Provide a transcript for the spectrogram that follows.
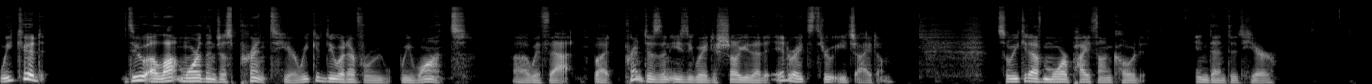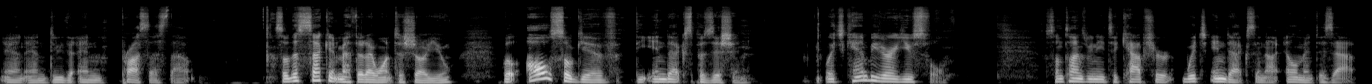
we could do a lot more than just print here. We could do whatever we, we want uh, with that, but print is an easy way to show you that it iterates through each item. So we could have more Python code indented here and, and do the and process that. So this second method I want to show you will also give the index position, which can be very useful. Sometimes we need to capture which index an element is at.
